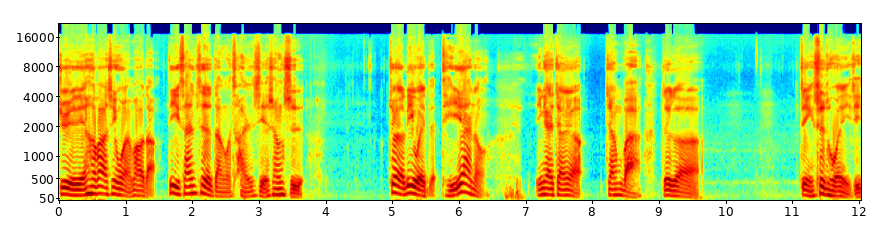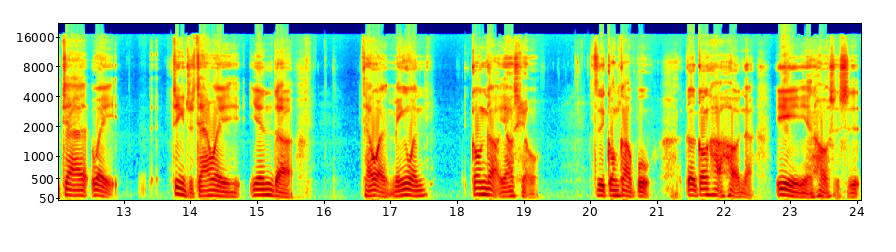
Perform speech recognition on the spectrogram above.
据联合报新闻报道，第三次党团协商时，这个立委的提案哦，应该将要将把这个警示图文以及加味禁止加味烟的条文明文公告要求，自公告部各公告后呢，一年后实施。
